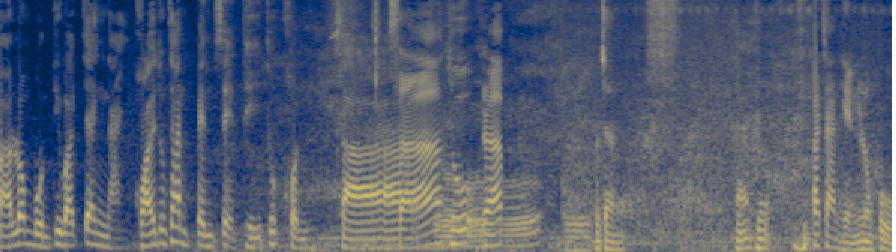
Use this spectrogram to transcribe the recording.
มาร่วมบุญที่วัดแจ้งในขอให้ทุกท่านเป็นเศรษฐีทุกคน สาสาธุครับพระอาจารย์สาธุพระอาจารย์เห็นหลวงปู่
